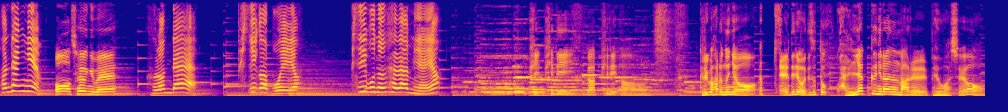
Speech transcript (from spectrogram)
선생님, 어, 소영이 왜? 그런데 PD가 뭐예요? PD 부는 사람이에요? P, PD가 PD, 어. 그리고 하루는요, 애들이 어디서 또 관략근이라는 말을 배워왔어요.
